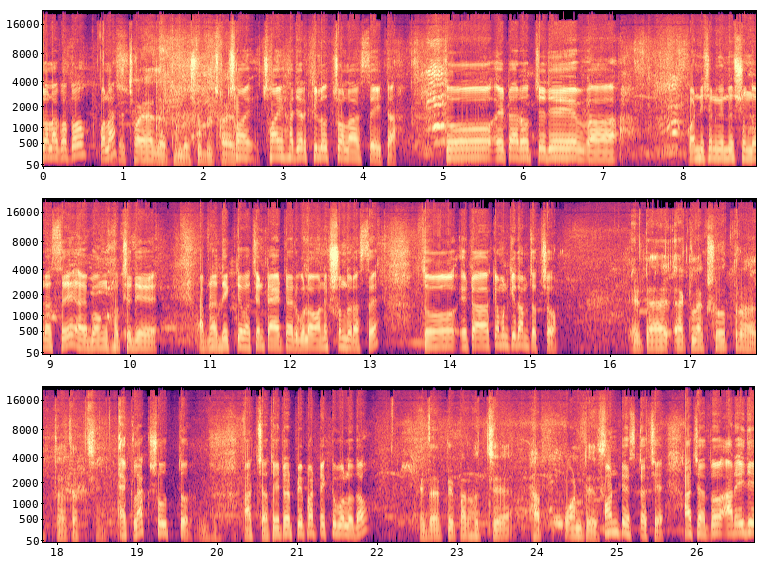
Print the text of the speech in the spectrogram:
চলা কত পলাশ? ছয় হাজার কিলো শুধু ছয় ছয় ছয় হাজার কিলো চলা আছে এটা। তো এটার হচ্ছে যে কন্ডিশন কিন্তু সুন্দর আছে এবং হচ্ছে যে আপনারা দেখতে পাচ্ছেন টায়ার টায়ারগুলো অনেক সুন্দর আছে। তো এটা কেমন কি দাম চাচ্ছ? এটা এক লাখ সত্তর হাজার টাকা চাচ্ছি। এক লাখ সত্তর? আচ্ছা তো এটার পেপারটা একটু বলে দাও। এটার পেপার হচ্ছে half one test on test আছে। আচ্ছা তো আর এই যে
